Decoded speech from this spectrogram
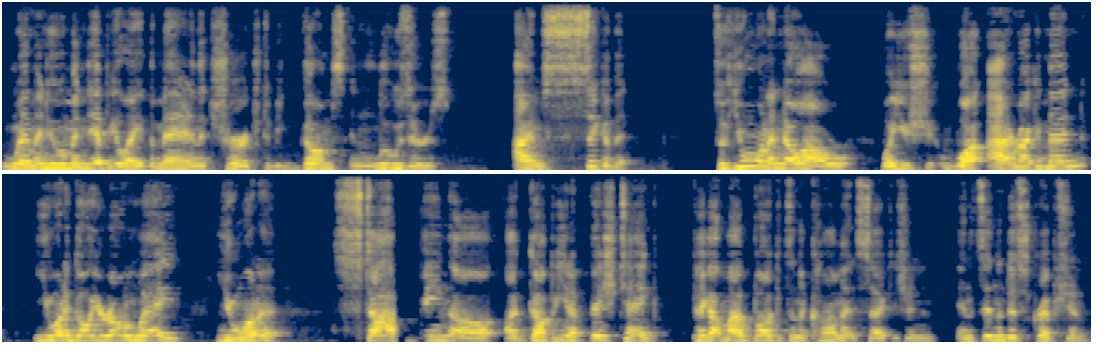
women who manipulate the men in the church to be gumps and losers. I am sick of it. So if you want to know how what you should what I recommend, you want to go your own way, you want to stop being a, a guppy in a fish tank, Pick up my book. It's in the comment section and it's in the description.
